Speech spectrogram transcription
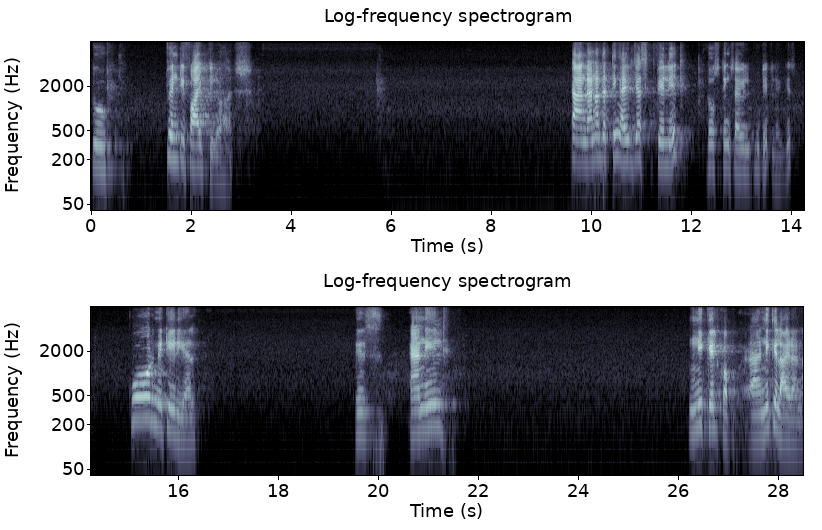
to 25 kilohertz. And another thing, I will just tell it, those things I will put it like this. Core material is annealed nickel copper, uh, nickel iron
